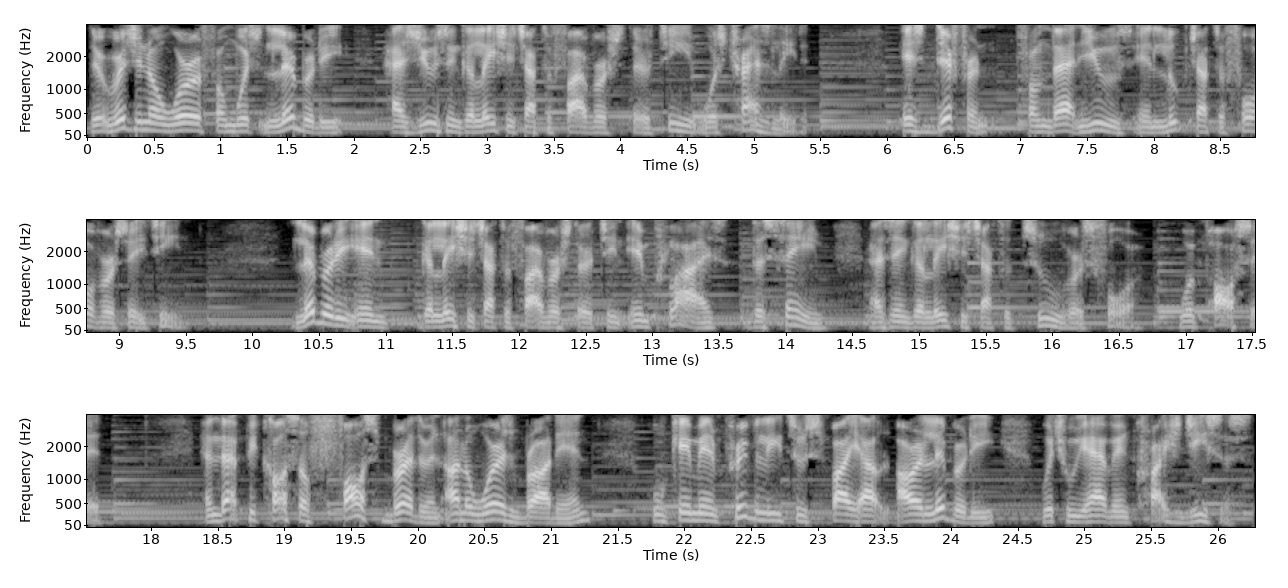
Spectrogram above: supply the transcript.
The original word from which liberty, as used in Galatians chapter 5, verse 13, was translated, is different from that used in Luke chapter 4, verse 18. Liberty in Galatians chapter 5, verse 13 implies the same as in Galatians chapter 2, verse 4, where Paul said, and that because of false brethren unawares brought in, who came in privily to spy out our liberty which we have in Christ Jesus,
